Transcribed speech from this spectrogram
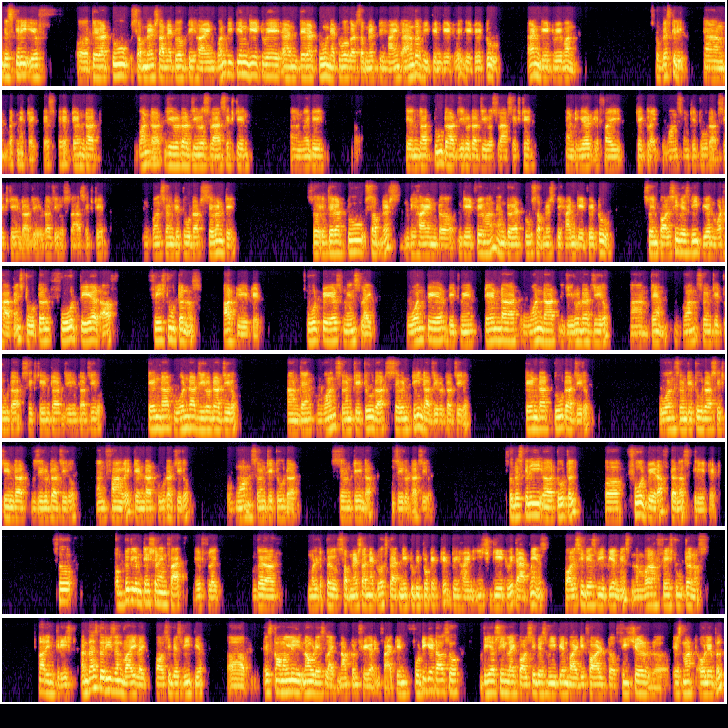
basically if uh, there are two subnets or network behind one VPN gateway and there are two network or subnet behind another VPN gateway, gateway 2 and gateway 1. So basically, um, let me take this way, 10.1.0.0 slash 16 and maybe 10.2.0.0 slash 16. And here, if I take like 172.16.0.0 slash 16 and 172.70. So if there are two subnets behind uh, gateway one and there are two subnets behind gateway two. So in policy-based VPN, what happens? Total four pair of phase two tunnels are created four pairs means like one pair between 10.1.0.0 and then 172.16.0.0, 10.1.0.0, and then 172.17.0.0, 10.2.0, 172.16.0.0, and finally 10.2.0, 172. 17.0.0. So basically uh, total uh, four pair of tunnels created. So a big limitation, in fact, if like there are multiple subnets or networks that need to be protected behind each gateway, that means policy-based VPN means number of phase two tunnels are increased. And that's the reason why like policy-based VPN uh, is commonly nowadays like not configured. In fact, in FortiGate also, we have seen like policy-based VPN by default uh, feature uh, is not available.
